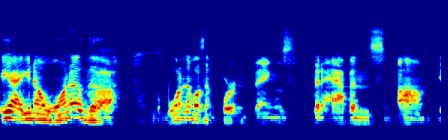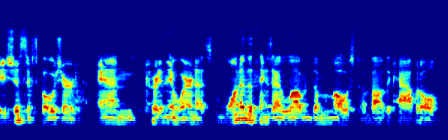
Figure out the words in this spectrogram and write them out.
Yeah, you know, one of the one of the most important things that happens um, is just exposure and creating the awareness. One of the things I loved the most about the Capitol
